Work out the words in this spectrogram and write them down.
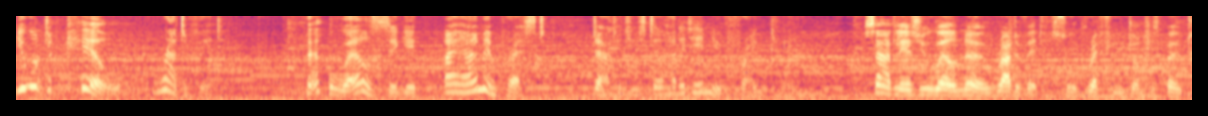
You want to kill Radovid? well, Siggy, I am impressed. Doubted you still had it in you, frankly. Sadly, as you well know, Radovid has sought refuge on his boat.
